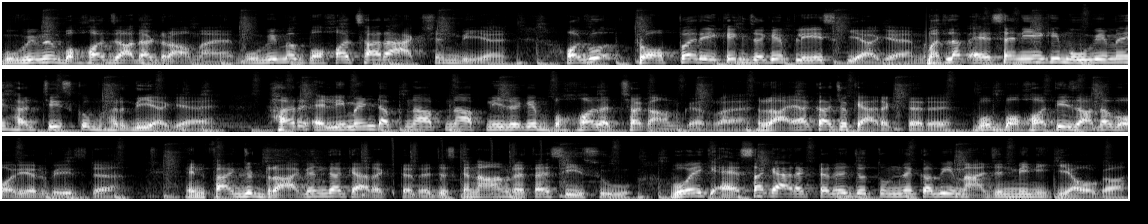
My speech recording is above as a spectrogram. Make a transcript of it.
मूवी में बहुत ज़्यादा ड्रामा है मूवी में बहुत सारा एक्शन भी है और वो प्रॉपर एक एक जगह प्लेस किया गया है। मतलब ऐसा नहीं है कि मूवी में हर चीज़ को भर दिया गया है। हर एलिमेंट अपना अपना अपनी जगह बहुत अच्छा काम कर रहा है। राया का जो कैरेक्टर है, वो बहुत ही ज़्यादा वॉरियर बेस्ड है। इनफैक्ट जो ड्रैगन का कैरेक्टर है, जिसका नाम रहता है सीसू वो एक ऐसा कैरेक्टर है जो तुमने कभी इमेजिन भी नहीं किया होगा।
